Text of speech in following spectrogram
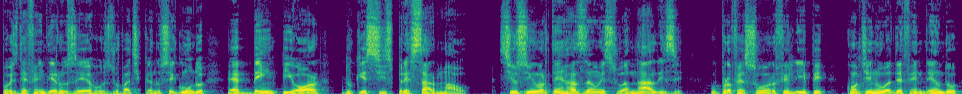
pois defender os erros do Vaticano II é bem pior do que se expressar mal. Se o senhor tem razão em sua análise, o professor Felipe continua defendendo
